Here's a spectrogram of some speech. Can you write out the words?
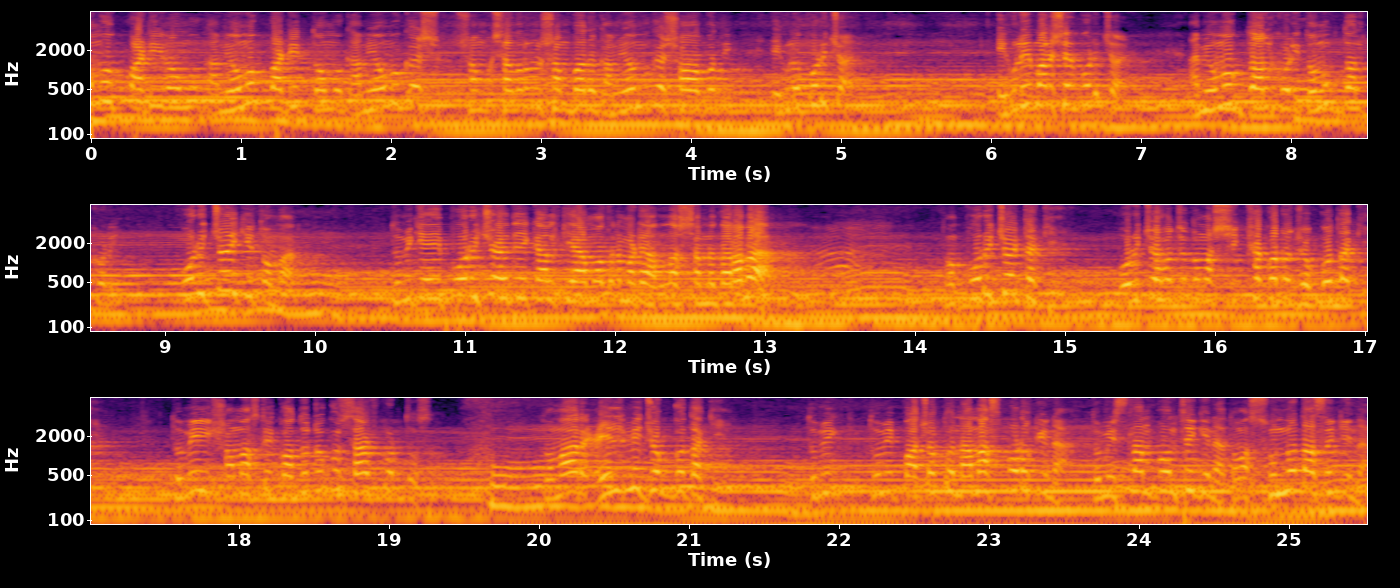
অমুক পার্টির অমুক, আমি অমুক পার্টির তমুক, আমি অমুকের সাধারণ সম্পাদক, আমি অমুকের সভাপতি। এগুলো পরিচয়। এগুলোই মানুষের পরিচয়। আমি অমুক দল করি, তমুক দল করি। পরিচয় কি তোমার? তুমি কি এই পরিচয় দিয়ে কালকে কেয়ামতের মাঠে আল্লাহর সামনে দাঁড়াবা? তোমার পরিচয়টা কি? পরিচয় হচ্ছে তোমার শিক্ষাগত যোগ্যতা কি? তুমি সমাজকে কতটুকু সার্ভ করতেছো? তোমার এলমি যোগ্যতা কি? তুমি তুমি পাচক নামাজ পড়ো কিনা? তুমি ইসলামপন্থী কিনা? তোমার শূন্যত আছে কিনা?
